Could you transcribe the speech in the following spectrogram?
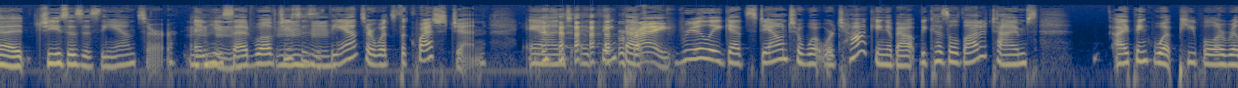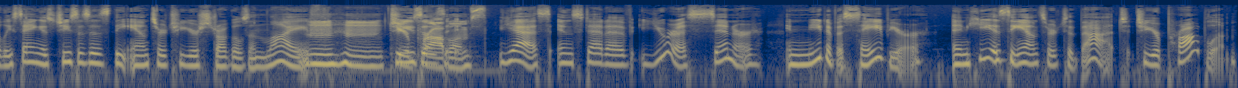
Uh, Jesus is the answer. And he mm-hmm. said, Well, if Jesus is mm-hmm. the answer, what's the question? And I think that Right. really gets down to what we're talking about because a lot of times I think what people are really saying is Jesus is the answer to your struggles in life, mm-hmm. to your problems. Yes, instead of you're a sinner in need of a savior. And he is the answer to that, to your problem.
